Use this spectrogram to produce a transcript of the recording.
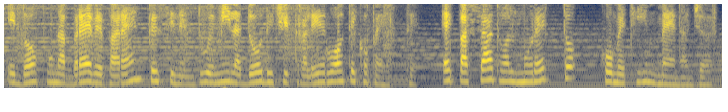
e dopo una breve parentesi nel 2012 tra le ruote coperte, è passato al muretto, come team manager.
